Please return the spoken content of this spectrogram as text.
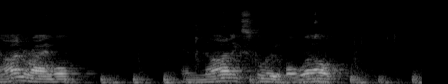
non-rival and non-excludable. Well, in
